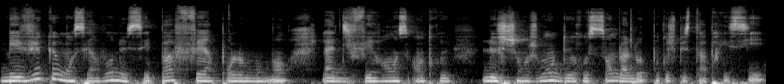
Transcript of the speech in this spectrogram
Mais vu que mon cerveau ne sait pas faire pour le moment la différence entre le changement de ressemble à l'autre pour que je puisse t'apprécier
